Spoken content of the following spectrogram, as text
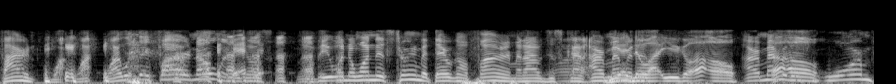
Fired? Why, why, why would they fire Nolan? He goes, well, if he wouldn't have won this tournament, they were going to fire him. And I was just kind of, I remember no this-. You go, uh oh. I remember Uh-oh. this warm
